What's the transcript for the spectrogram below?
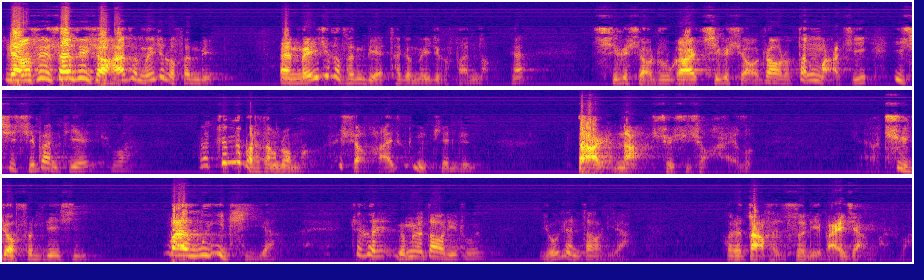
两岁、三岁小孩子没这个分别，哎，没这个分别，他就没这个烦恼。你看，骑个小竹竿，骑个小罩子当马骑，一骑骑半天，是吧？啊，真的把他当做马。小孩就这么天真，大人呐，学习小孩子，去掉分别心。万物一体呀，这个有没有道理？诸位，有点道理啊。或者大粉丝李白讲嘛，是吧？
